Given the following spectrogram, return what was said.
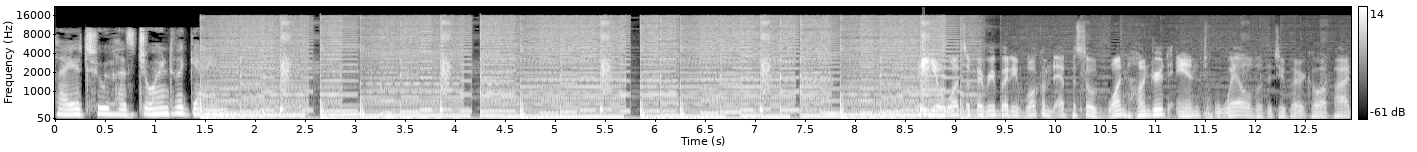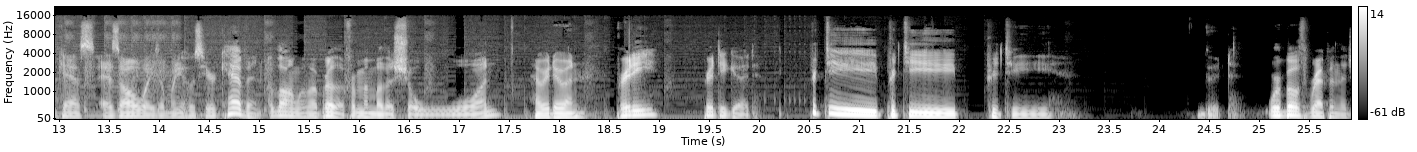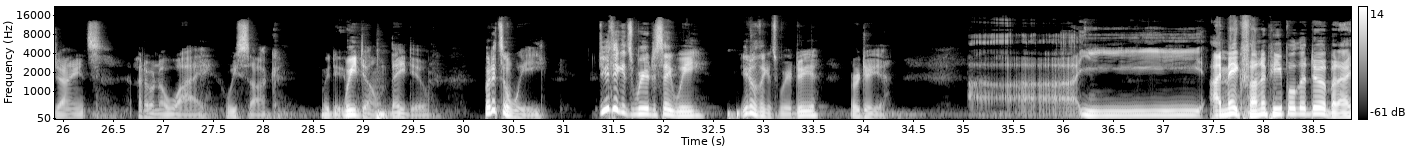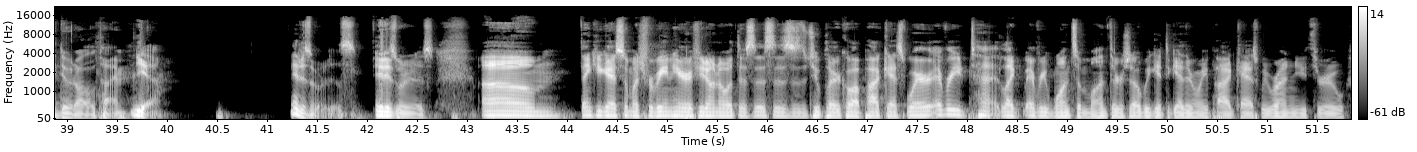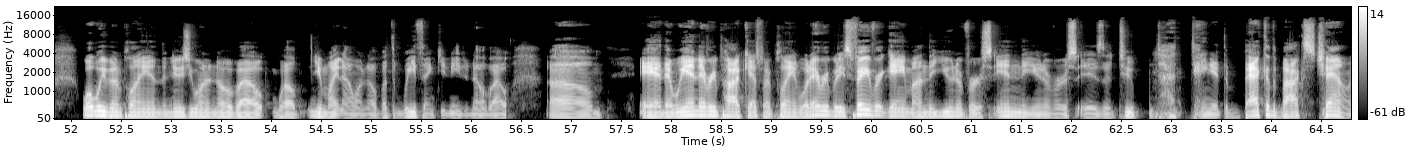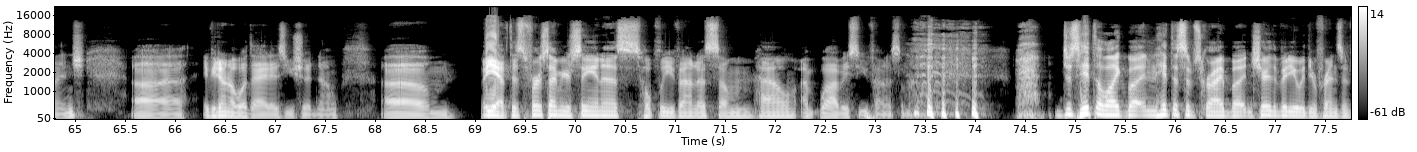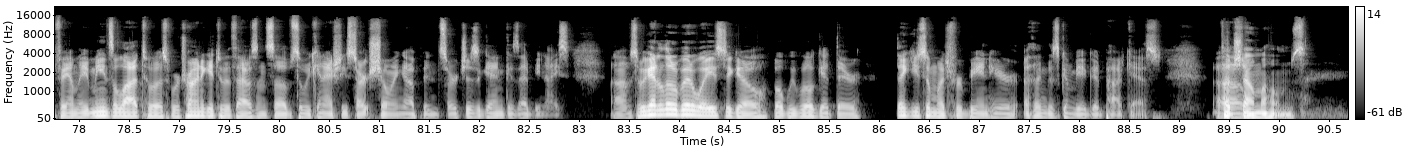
Player 2 has joined the game. Hey, yo, what's up, everybody? Welcome to episode 112 of the Two Player Co op podcast. As always, I'm one of your hosts here, Kevin, along with my brother from my mother's show, One. How are we doing? Pretty, pretty good. Pretty, pretty, pretty good. We're both repping the Giants. I don't know why. We suck. We do. We don't. They do. But it's a we. Do you think it's weird to say we? You don't think it's weird, do you? Or do you? Uh, ye- I make fun of people that do it, but I do it all the time. Yeah. It is what it is. It is what it is. Um, thank you guys so much for being here. If you don't know what this is, this is a two player co op podcast where every time, like every once a month or so, we get together and we podcast. We run you through what we've been playing, the news you want to know about. Well, you might not want to know, but we think you need to know about. Um, and then we end every podcast by playing what everybody's favorite game on the universe in the universe is a two. Dang it, the back of the box challenge. Uh, if you don't know what that is, you should know. Um, but yeah, if this is the first time you're seeing us, hopefully you found us somehow. Um, well, obviously you found us somehow. Just hit the like button, hit the subscribe button, share the video with your friends and family. It means a lot to us. We're trying to get to a thousand subs so we can actually start showing up in searches again because that'd be nice. Um, so we got a little bit of ways to go, but we will get there. Thank you so much for being here. I think this is going to be a good podcast. Touchdown Um, Mahomes.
